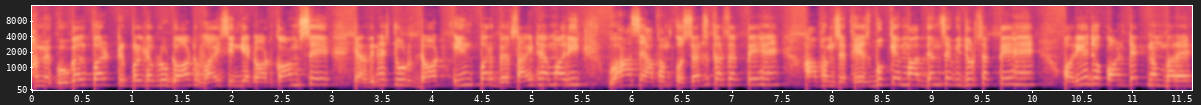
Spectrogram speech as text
हमें गूगल पर triple W dot voice India dot com से या विनस्टूट डॉट इन पर वेबसाइट है हमारी। वहाँ से आप हमको सर्च कर सकते हैं। आप हमसे फेसबुक के माध्यम से भी जुड़ सकते हैं। और ये जो कॉन्टेक्ट नंबर है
